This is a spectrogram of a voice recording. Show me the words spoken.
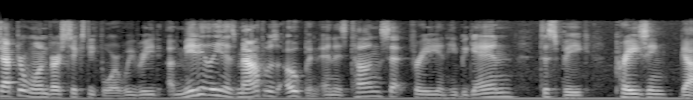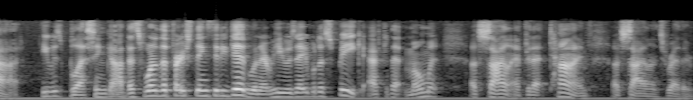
chapter 1, verse 64, we read, Immediately his mouth was open and his tongue set free, and he began to speak, praising God. He was blessing God. That's one of the first things that he did whenever he was able to speak after that moment of silence, after that time of silence, rather.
